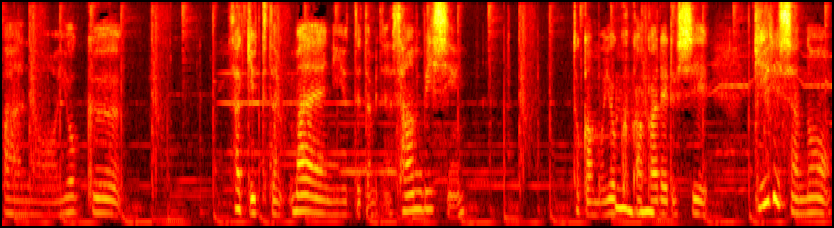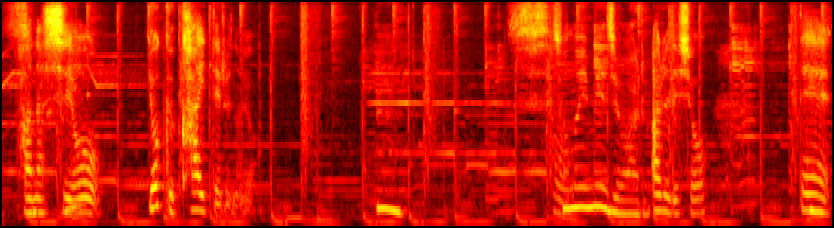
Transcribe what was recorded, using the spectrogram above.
あのーよくさっき言ってた前に言ってたみたいな賛美神とかもよく書かれるし、ギリシャの話をよく書いてるのよ。うん、そのイメージはある。あるでしょ？で、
